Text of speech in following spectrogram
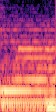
God.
